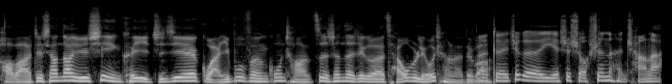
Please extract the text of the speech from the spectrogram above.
好吧，就相当于信可以直接管一部分工厂自身的这个财务流程了，对吧？对，这个也是手伸的很长了。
